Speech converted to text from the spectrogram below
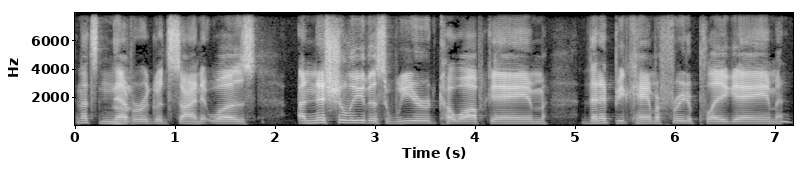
and that's mm-hmm. never a good sign. It was initially this weird co-op game, then it became a free-to-play game, and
